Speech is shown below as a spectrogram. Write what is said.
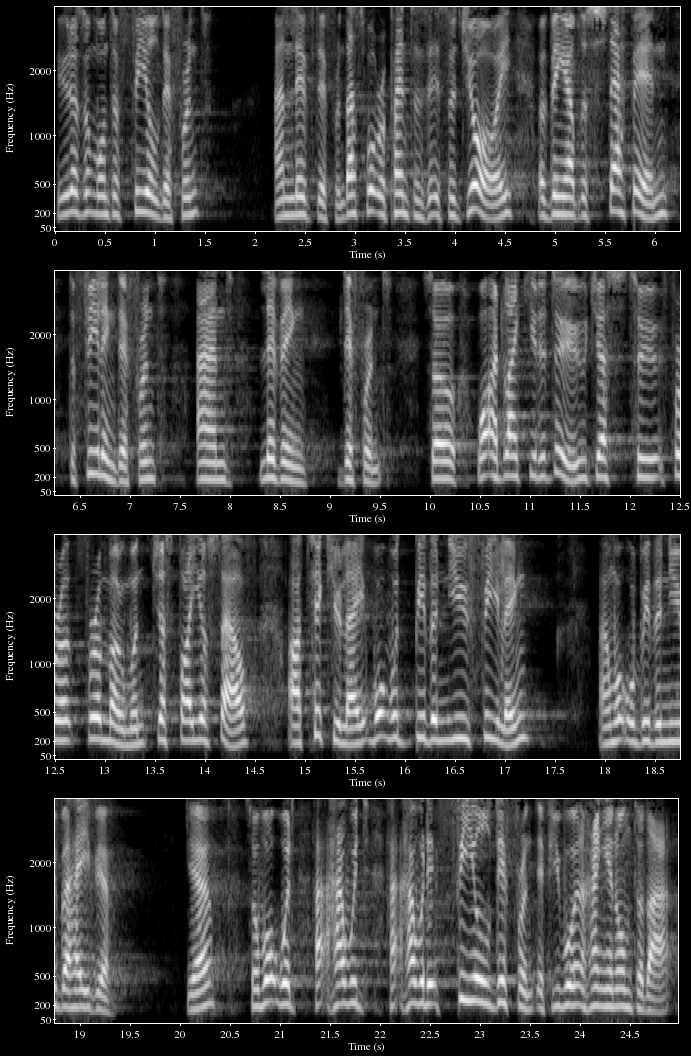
Who doesn't want to feel different and live different? That's what repentance is. It's the joy of being able to step in to feeling different and living different. So what I'd like you to do just to, for a, for a moment, just by yourself, articulate what would be the new feeling and what would be the new behavior. Yeah? So what would, how would, how would it feel different if you weren't hanging on to that?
